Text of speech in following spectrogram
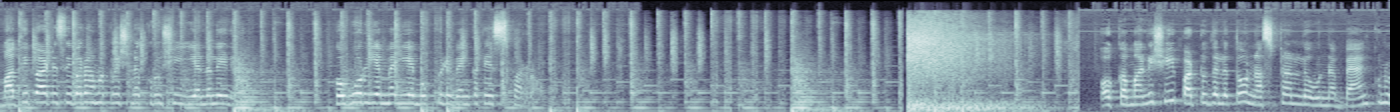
మద్దిపాటి శివరామకృష్ణ కృషి ఎనలేని కొవ్వూరు ఎమ్మెల్యే ముప్పిడి వెంకటేశ్వరరావు. ఒక మనిషి పట్టుదలతో నష్టాల్లో ఉన్న బ్యాంకును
